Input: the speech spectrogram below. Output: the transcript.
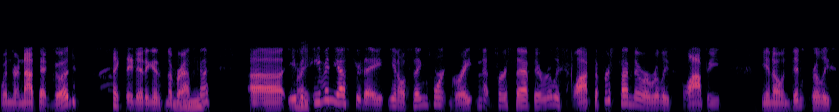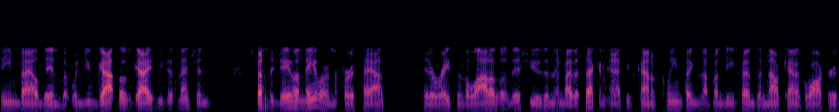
when they're not that good, like they did against Nebraska. Mm-hmm. Uh, even right. even yesterday, you know, things weren't great in that first half. They were really sloppy. The first time they were really sloppy you know, and didn't really seem dialed in. But when you've got those guys you just mentioned, especially Jalen Nailor in the first half, it erases a lot of those issues. And then by the second half, you've kind of cleaned things up on defense, and now Kenneth Walker's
